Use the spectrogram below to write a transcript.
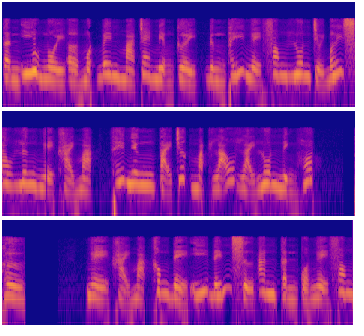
Tần yêu ngồi ở một bên mà che miệng cười, đừng thấy nghệ phong luôn chửi bới sau lưng nghệ khải mạc, thế nhưng tại trước mặt lão lại luôn nịnh hót. Hừ. Nghệ khải mạc không để ý đến sự ăn cần của nghệ phong,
